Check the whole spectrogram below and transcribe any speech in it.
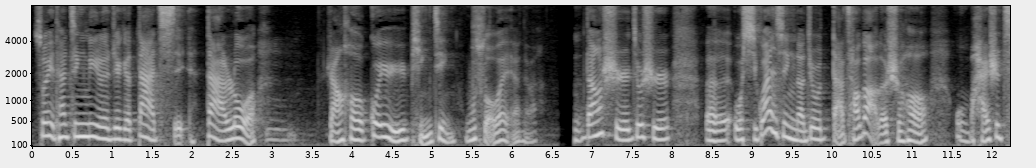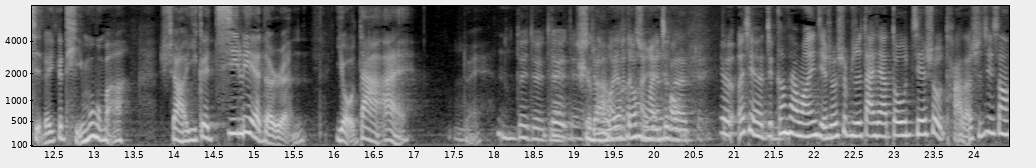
所以他经历了这个大起大落，嗯，然后归于平静，无所谓啊，对吧？当时就是，呃，我习惯性的就打草稿的时候，我们还是起了一个题目嘛，叫一个激烈的人有大爱。对，嗯，对对对对，是吧？我也很喜欢这个。就而且就刚才王英姐说，是不是大家都接受他了？实际上，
